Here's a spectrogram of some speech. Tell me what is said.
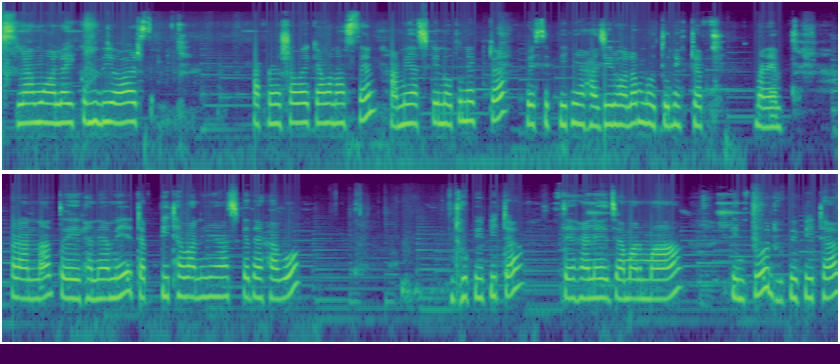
আসসালামু আলাইকুম ভিউয়ার্স। আপনারা সবাই কেমন আছেন? আমি আজকে নতুন একটা রেসিপি নিয়ে হাজির হলাম, নতুন একটা মানে রান্না। তো এখানে আমি এটা পিঠা বানিয়ে আজকে দেখাবো। ঢুপি পিঠা। তো এখানে যে আমার মা কিন্তু ঢুপি পিঠার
